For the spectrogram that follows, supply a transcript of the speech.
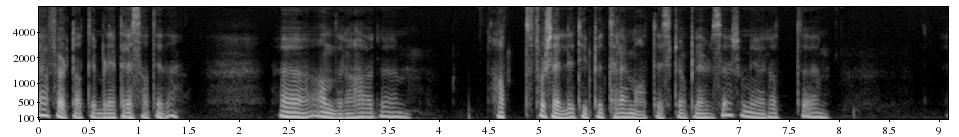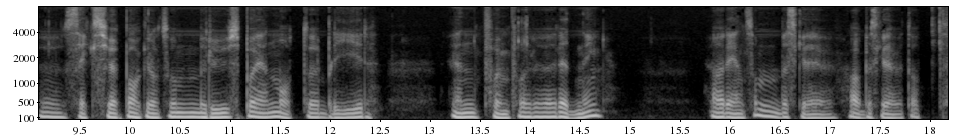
Ja, følte at de ble pressa til det. Andre har hatt forskjellige typer traumatiske opplevelser som gjør at sexkjøpet, akkurat som rus, på en måte blir en form for redning. Jeg har en som beskrev, har beskrevet at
